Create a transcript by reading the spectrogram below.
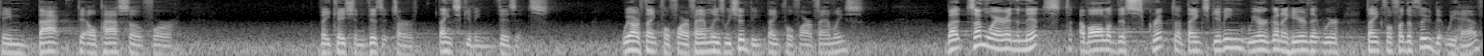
came back to El Paso for vacation visits or Thanksgiving visits. We are thankful for our families. We should be thankful for our families. But somewhere in the midst of all of this script of Thanksgiving, we are going to hear that we're thankful for the food that we have.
